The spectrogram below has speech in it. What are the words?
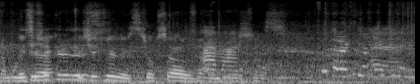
Tamam. Mesela, Teşekkür ederiz. Teşekkür ederiz. Çok sağ olun. Evet. Evet.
